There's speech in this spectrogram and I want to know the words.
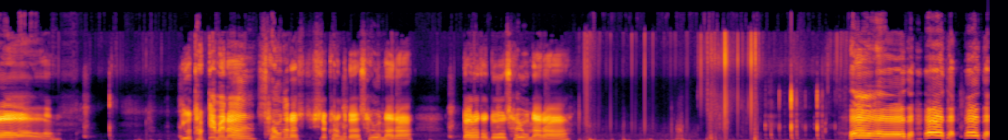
어. 이거 다 깨면은 사요나라 시작하는 거다. 사요나라. 떨어져도 사요나라. 아, 아파, 아파, 아파,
